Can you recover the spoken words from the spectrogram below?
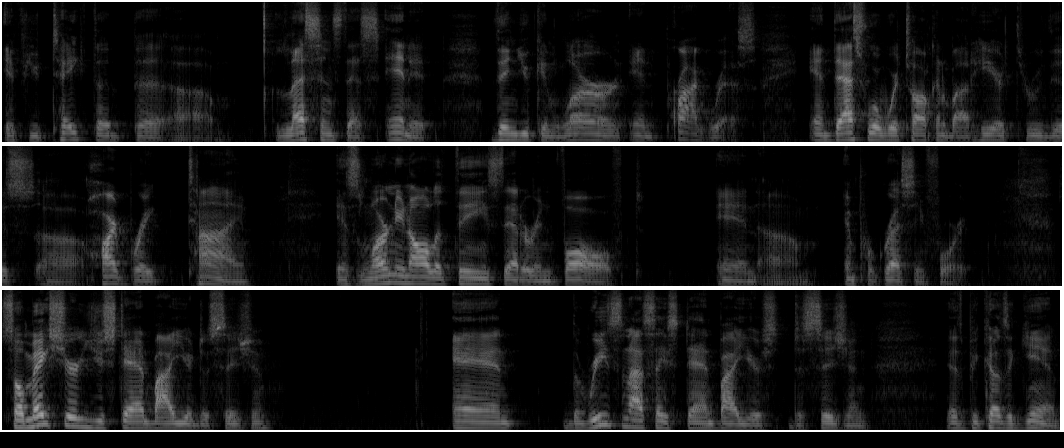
if you take the, the uh, lessons that's in it, then you can learn and progress. And that's what we're talking about here through this uh, heartbreak time is learning all the things that are involved and, um, and progressing for it. So make sure you stand by your decision. And the reason I say stand by your decision is because again,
